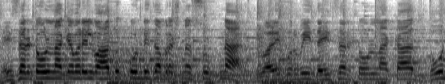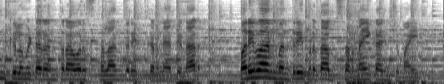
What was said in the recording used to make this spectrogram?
दहिसर टोल नाक्यावरील वाहतूक कोंडीचा प्रश्न सुटणार. दिवाळीपूर्वी दहिसर टोल नाका दोन किलोमीटर अंतरावर स्थलांतरित करण्यात येणार. परिवहन मंत्री प्रताप सरनाईकांची माहिती.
